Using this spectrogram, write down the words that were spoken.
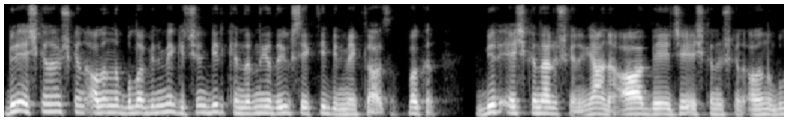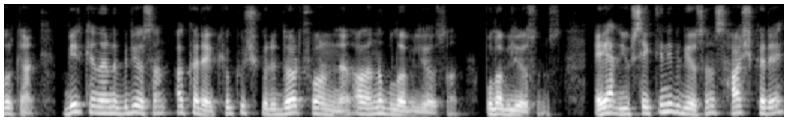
Bir eşkenar üçgenin alanını bulabilmek için bir kenarını ya da yüksekliği bilmek lazım. Bakın bir eşkenar üçgenin yani ABC eşkenar üçgenin alanı bulurken bir kenarını biliyorsan a kare kök 3 bölü 4 formülünden alanı bulabiliyorsan bulabiliyorsunuz. Eğer yüksekliğini biliyorsanız h kare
